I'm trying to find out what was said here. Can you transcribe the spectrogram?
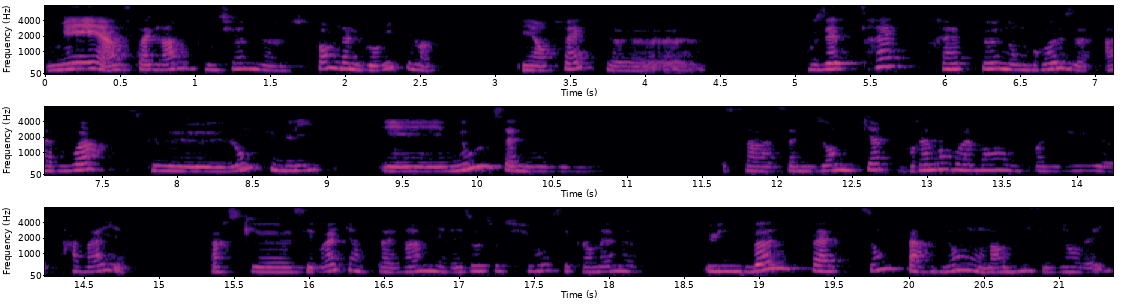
mais Instagram fonctionne sous forme d'algorithme. Et en fait, euh, vous êtes très très peu nombreuses à voir ce que l'on publie. Et nous, ça nous, ça, nous handicape vraiment vraiment au point de vue travail. Parce que c'est vrai qu'Instagram, les réseaux sociaux, c'est quand même une bonne façon, pardon, mon ordi s'est mis en veille,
